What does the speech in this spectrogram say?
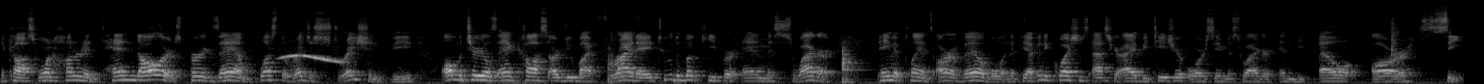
It costs $110 per exam plus the registration fee. All materials and costs are due by Friday to the bookkeeper and Miss Swagger. Payment plans are available, and if you have any questions, ask your IB teacher or see Miss Swagger in the LRC.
